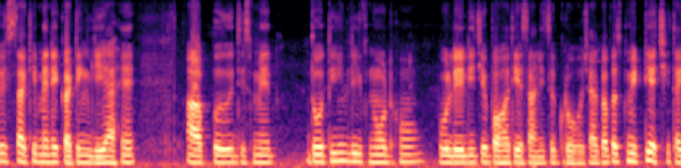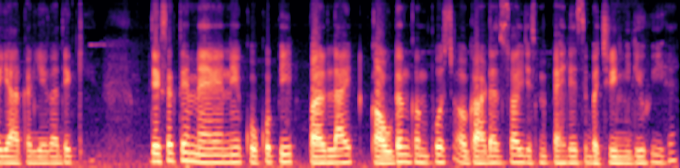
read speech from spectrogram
तो इस तरह की मैंने कटिंग लिया है। आप जिसमें दो तीन लीफ नोड हो, वो ले लीजिए, बहुत ही आसानी से ग्रो हो जाएगा। बस मिट्टी अच्छी तैयार करिएगा, देखिए। देख सकते हैं, मैंने cocopeat perlite cow dung compost और गार्डन सॉइल जिसमें पहले से बजरी मिली हुई है।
